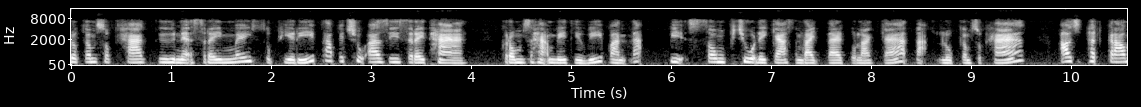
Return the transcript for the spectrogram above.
លោកកឹមសុខាគឺអ្នកស្រីមេងសុភារីប្រាប់វិទ្យុអាស៊ីសេរីថាក្រមសហមេធាវីបានដាក់ ពាក្យសុំព្យួរដីកាសម្រាប់តែតុលាការដាក់លោកកឹមសុខាឲ្យស្ថិតក្រោម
